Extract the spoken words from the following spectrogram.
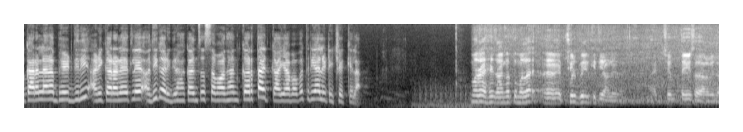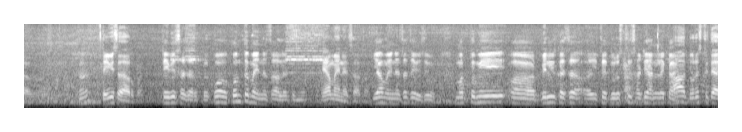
कार्यालयाला भेट दिली आणि कार्यालयातले अधिकारी ग्राहकांचं समाधान करतायत का याबाबत रियालिटी चेक केला. मला हे सांगा तुम्हाला ॲक्च्युअल बिल किती आलेलं आहे? ॲक्च्युअल तेवीस हजार रुपये झालं हं? तेवीस हजार रुपये. तेवीस हजार रुपये. को कोणत्या महिन्याचं आलं आहे तुम्हाला ह्या महिन्याचं आता. या महिन्याचं तेवीस मग तुम्ही अ, बिल कसं अ, इथे दुरुस्तीसाठी आणलं काय? हां दुरुस्ती त्या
